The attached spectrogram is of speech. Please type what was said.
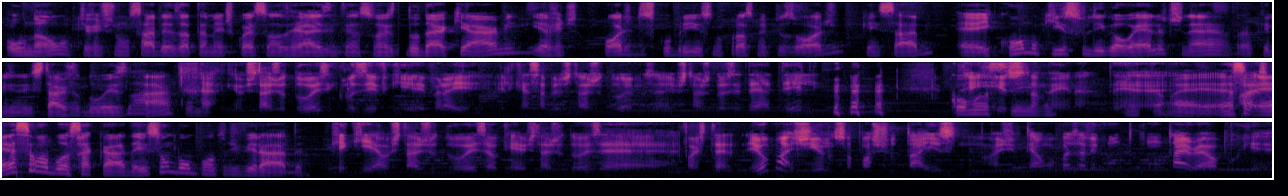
Ou não, que a gente não sabe exatamente quais são as reais intenções do Dark Army, e a gente pode descobrir isso no próximo episódio, quem sabe. É, e como que isso liga ao Elliot, né? Aquele estágio 2 lá. Como... É, que é o estágio 2, inclusive, que, peraí, ele quer saber do estágio 2, mas é o estágio 2 ideia dele. como Tem assim? isso né? também, né? Tem, então, é, essa, essa é uma boa sacada, isso é um bom ponto de virada. O que, que é o estágio 2? É o que? O estágio 2 é. Pode ter... Eu imagino, só posso chutar isso. Imagino que tem alguma coisa a ver com, com o Tyrell, porque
